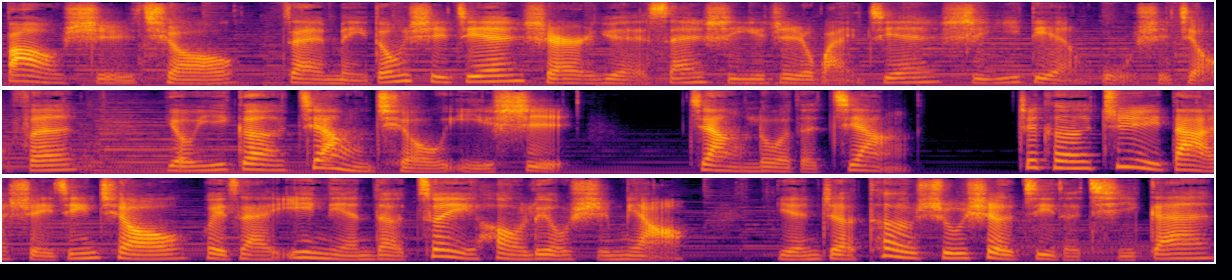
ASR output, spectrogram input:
报时球在美东时间十二月三十一日晚间十一点五十九分有一个降球仪式。降落的降，这颗巨大水晶球会在一年的最后六十秒，沿着特殊设计的旗杆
